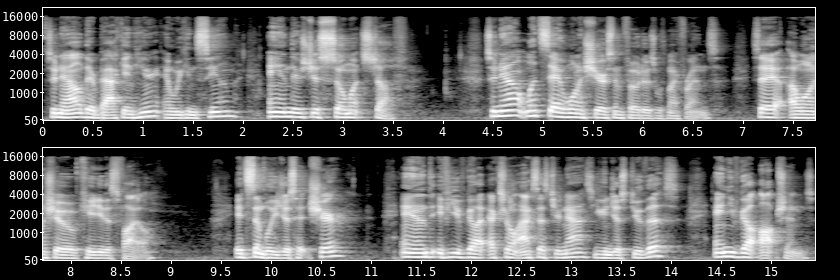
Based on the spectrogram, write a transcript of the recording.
So now they're back in here and we can see them and there's just so much stuff. So now let's say I wanna share some photos with my friends. Say I wanna show Katie this file. It's simply just hit share. And if you've got external access to your NAS, you can just do this and you've got options.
